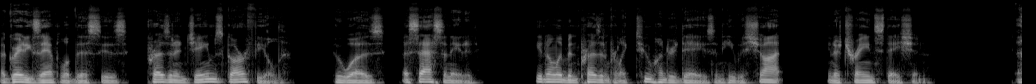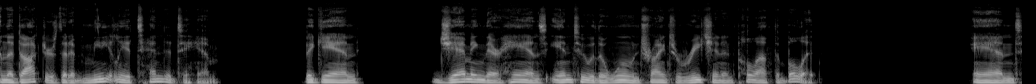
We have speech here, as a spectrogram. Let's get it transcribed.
A great example of this is President James Garfield, who was assassinated. He had only been president for like 200 days, and he was shot in a train station and the doctors that immediately attended to him began jamming their hands into the wound, trying to reach in and pull out the bullet. And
